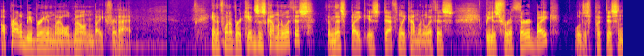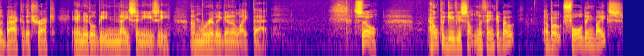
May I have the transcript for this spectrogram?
I'll probably be bringing my old mountain bike for that. And if one of our kids is coming with us, then this bike is definitely coming with us because for a third bike, we'll just put this in the back of the truck and it'll be nice and easy. I'm really going to like that. So, I hope we gave you something to think about about folding bikes,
